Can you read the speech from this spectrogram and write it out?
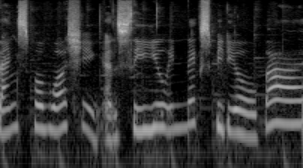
Thanks for watching and see you in next video. Bye!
